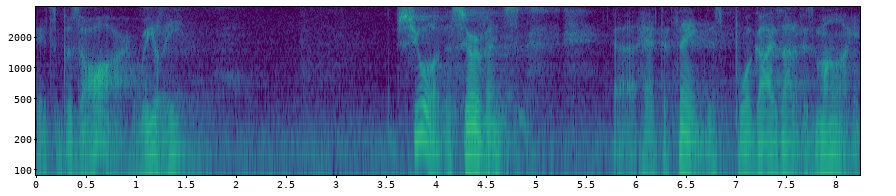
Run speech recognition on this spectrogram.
it's bizarre, really. Sure, the servants uh, had to think this poor guy's out of his mind.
